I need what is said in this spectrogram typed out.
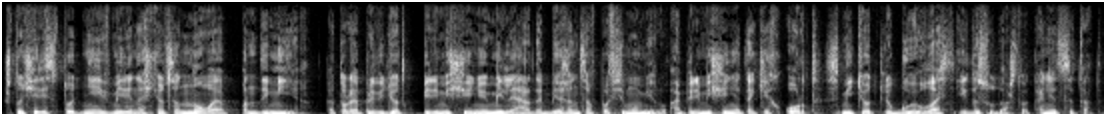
что через 100 дней в мире начнется новая пандемия – которая приведет к перемещению миллиарда беженцев по всему миру. А перемещение таких орд сметет любую власть и государство. Конец цитаты.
